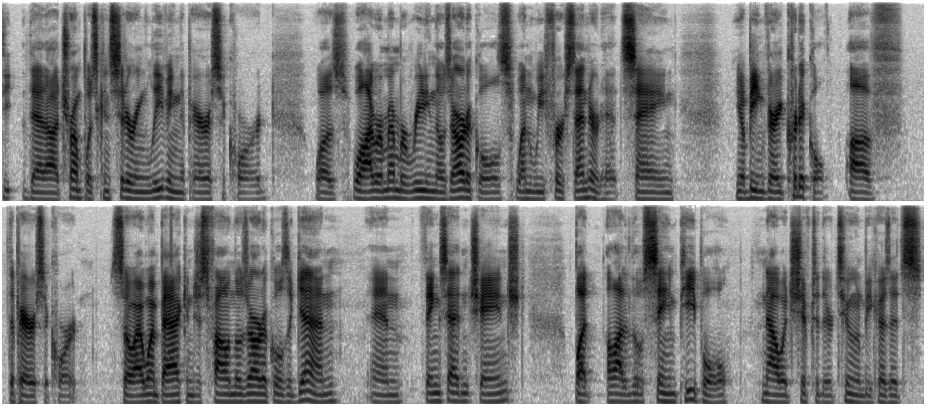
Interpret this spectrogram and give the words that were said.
the, that uh, Trump was considering leaving the Paris Accord was well, I remember reading those articles when we first entered it, saying, you know, being very critical of the Paris Accord. So I went back and just found those articles again, and things hadn't changed, but a lot of those same people now had shifted their tune because it's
